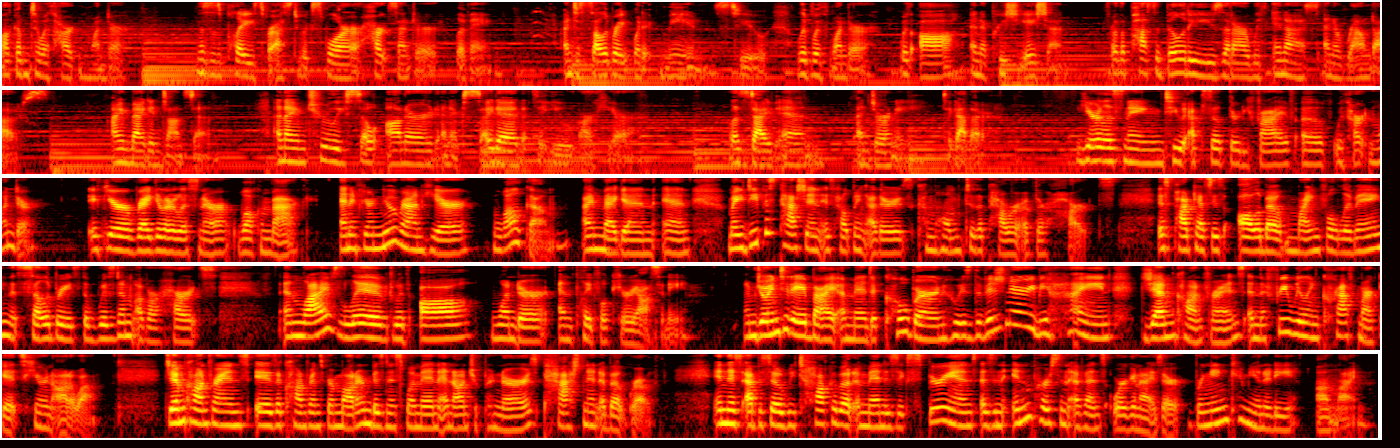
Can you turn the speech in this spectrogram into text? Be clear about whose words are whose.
Speaker 1: Welcome to With Heart and Wonder. This is a place for us to explore heart centered living and to celebrate what it means to live with wonder, with awe and appreciation for the possibilities that are within us and around us. I'm Megan Johnston, and I am truly so honored and excited that you are here. Let's dive in and journey together. You're listening to episode 35 of With Heart and Wonder. If you're a regular listener, welcome back. And if you're new around here, welcome. I'm Megan, and my deepest passion is helping others come home to the power of their hearts. This podcast is all about mindful living that celebrates the wisdom of our hearts and lives lived with awe, wonder, and playful curiosity. I'm joined today by Amanda Cockburn, who is the visionary behind GEM Conference and the freewheeling craft markets here in Ottawa. GEM Conference is a conference for modern businesswomen and entrepreneurs passionate about growth. In this episode, we talk about Amanda's experience as an in person events organizer, bringing community online.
